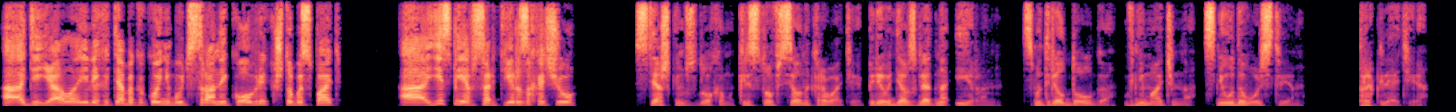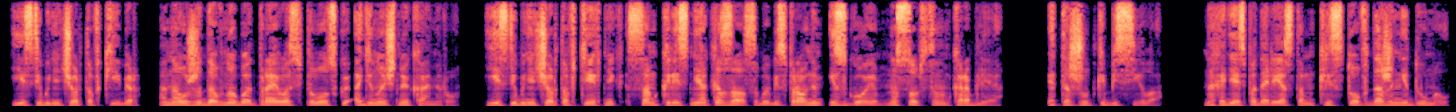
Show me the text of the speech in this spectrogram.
А одеяло или хотя бы какой-нибудь сраный коврик, чтобы спать? А если я в сортир захочу?» С тяжким вздохом Крестов сел на кровати, переводя взгляд на Иррен. Смотрел долго, внимательно, с неудовольствием. Проклятие. Если бы не чертов кибер, она уже давно бы отправилась в пилотскую одиночную камеру. Если бы не чертов техник, сам Крис не оказался бы бесправным изгоем на собственном корабле. Это жутко бесило. Находясь под арестом, Крестов даже не думал,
